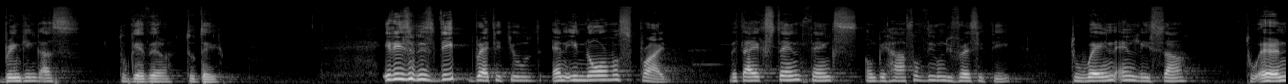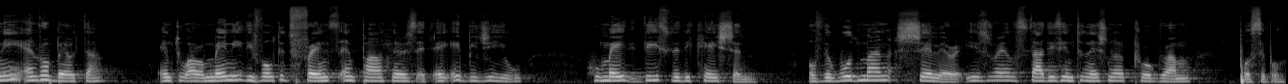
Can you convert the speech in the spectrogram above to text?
bringing us together today. It is with deep gratitude and enormous pride that I extend thanks on behalf of the university to Wayne and Lisa, to Ernie and Roberta, and to our many devoted friends and partners at AABGU who made this dedication of the Woodman Scheller Israel Studies International Program possible.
